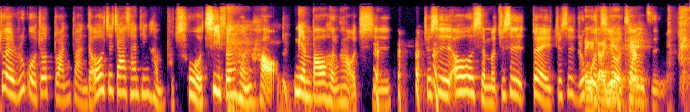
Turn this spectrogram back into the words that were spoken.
对，如果就短短的哦，这家餐厅很不错，气氛很好，面包很好吃，就是哦什么，就是对，就是如果只有这样子，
